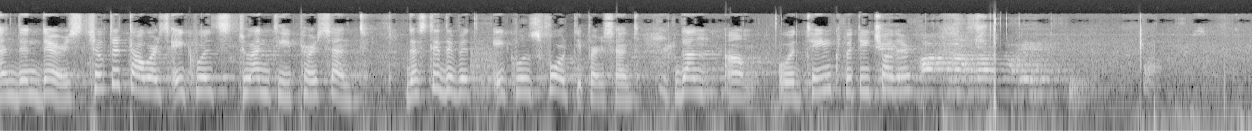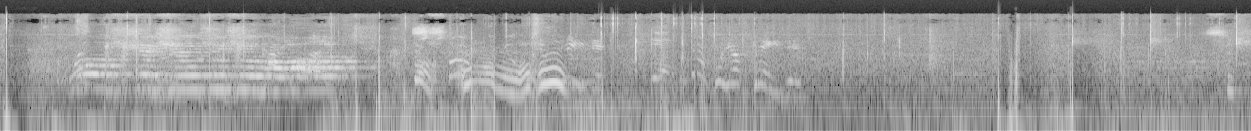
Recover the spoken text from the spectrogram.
and then there's tilted towers equals 20%. Dusty divot equals 40%. Then um, we think with each other. Fully upgraded. Where are we landing?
